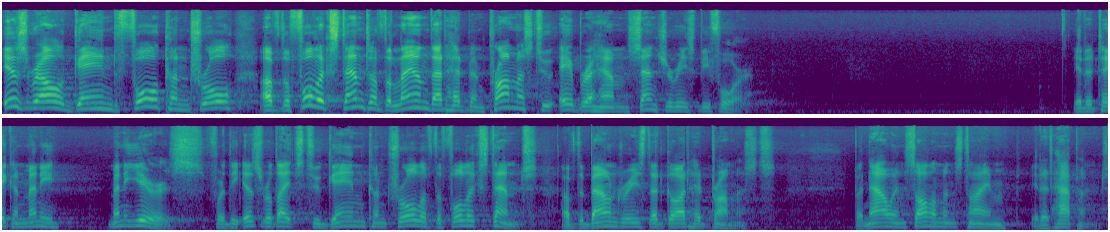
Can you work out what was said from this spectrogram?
Israel gained full control of the full extent of the land that had been promised to Abraham centuries before. It had taken many, many years for the Israelites to gain control of the full extent of the boundaries that God had promised. But now, in Solomon's time, it had happened.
